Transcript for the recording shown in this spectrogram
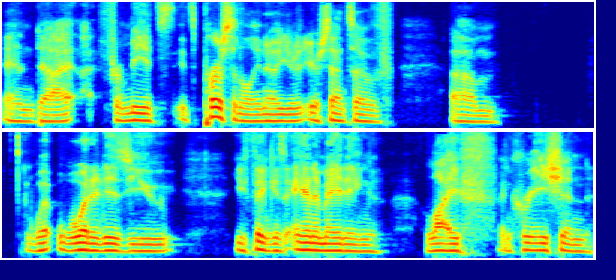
and uh, for me, it's it's personal. You know, your your sense of um, what what it is you you think is animating life and creation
